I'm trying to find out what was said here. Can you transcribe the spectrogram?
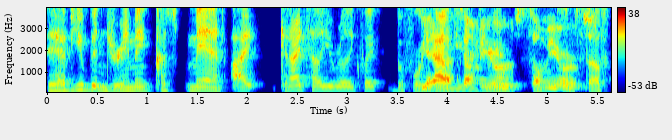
Have you been dreaming? Because man, I can I tell you really quick before you yeah, tell me yours. Tell me yours. stuff.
